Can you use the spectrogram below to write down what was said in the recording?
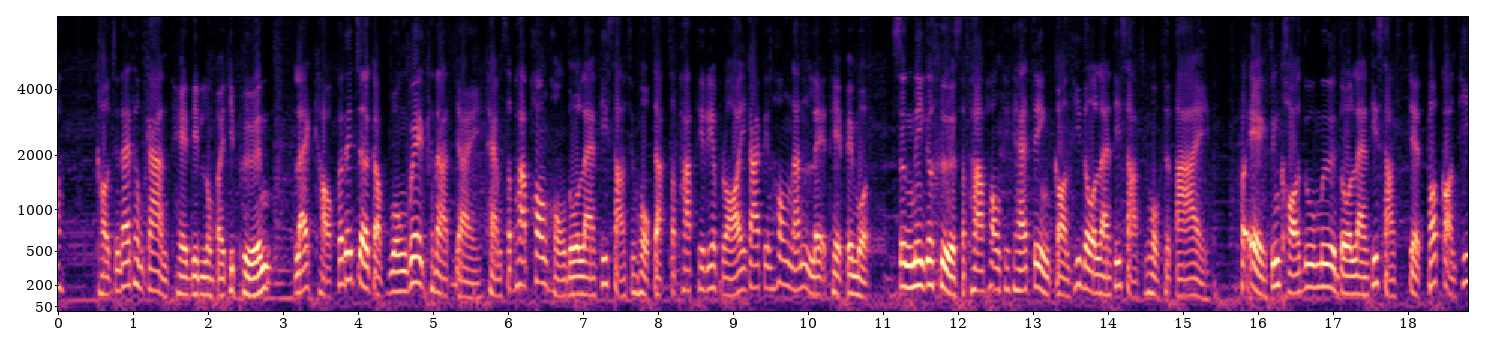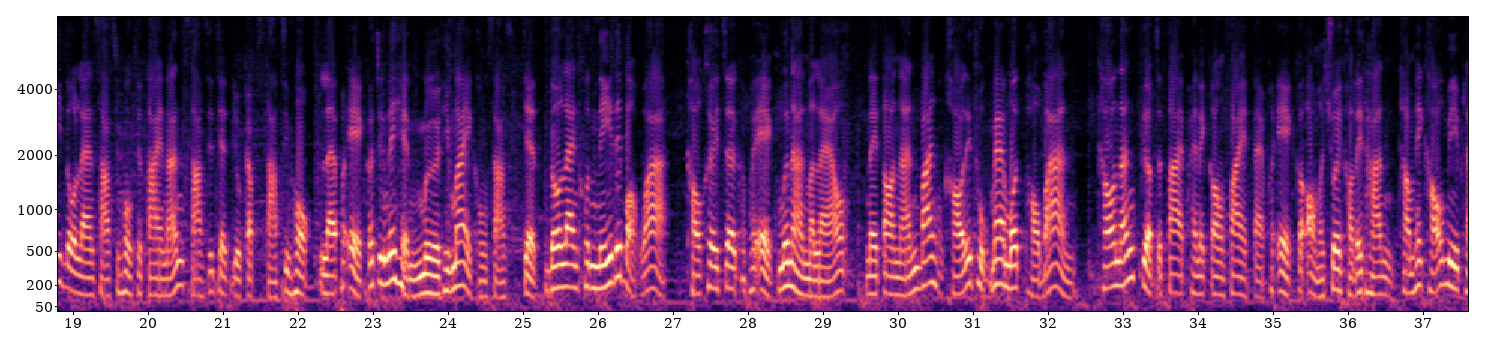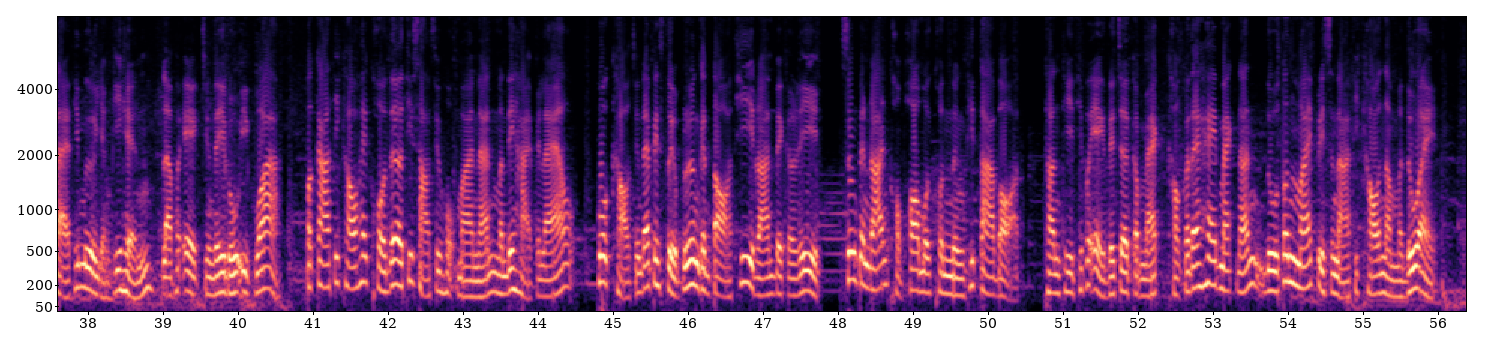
เขาจึงได้ทำการเทดินลงไปที่พื้น และเขาก็ได้เจอกับวงเวทขนาดใหญ่ แถมสภาพห้องของโดแลนที่ 36 จากสภาพที่เรียบร้อย กลายเป็นห้องนั้นเละเทะไปหมด ซึ่งนี่ก็คือสภาพห้องที่แท้จริงก่อนที่โดแลนที่ 36 จะตายพระเอกจึงขอดูมือโดแลนที่ 37 เพราะก่อนที่โดแลน 36 จะตายนั้น 37 อยู่กับ 36 และพระเอกก็จึงได้เห็นมือที่ไหม้ของ 37 โดแลนคนนี้ได้บอกว่า เขาเคยเจอกับพระเอกเมื่อนานมาแล้ว ในตอนนั้นบ้านของเขาได้ถูกแม่มดเผาบ้าน เขานั้นเกือบจะตายภายในกองไฟ แต่พระเอกก็ออกมาช่วยเขาได้ทันทำให้เขามีแผลที่มืออย่างที่เห็น และพระเอกจึงได้รู้อีกว่าปากกาที่เขาให้โคเดอร์ที่ 36 มานั้นมันได้หายไปแล้ว พวกเขาจึงได้ไปสืบเรื่องกันต่อที่ร้านเบเกอรี่ซึ่งเป็นร้านของพ่อมดคนหนึ่งที่ตาบอด ทันทีที่พระเอกได้เจอกับแม็กเขาก็ได้ให้แม็กนั้นดูต้นไม้ปริศนาที่เขานำมาด้วย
